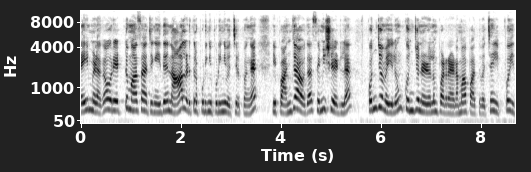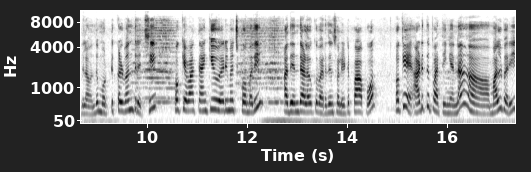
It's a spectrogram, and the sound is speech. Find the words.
நெய் மிளகாய் ஒரு எட்டு மாதம் ஆச்சுங்க. இதே நாலு இடத்துல பிடுங்கி பிடுங்கி வச்சுருப்பேங்க. இப்போ அஞ்சாவதாக செமி ஷேடில் கொஞ்சம் வெயிலும் கொஞ்சம் நிழலும் படுற இடமா பார்த்து வச்சேன். இப்போ இதில் வந்து மொட்டுக்கள் வந்துருச்சு. ஓகேவா தேங்க்யூ வெரி மச் கோமதி அது எந்த அளவுக்கு வருதுன்னு சொல்லிட்டு பார்ப்போம் ஓகே அடுத்து பார்த்தீங்கன்னா மல்பரி.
